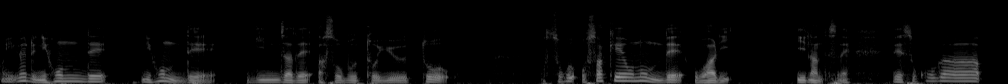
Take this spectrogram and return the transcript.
まいわゆる日本で日本で銀座で遊ぶというとそこお酒を飲んで終わりなんですね。でそこが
